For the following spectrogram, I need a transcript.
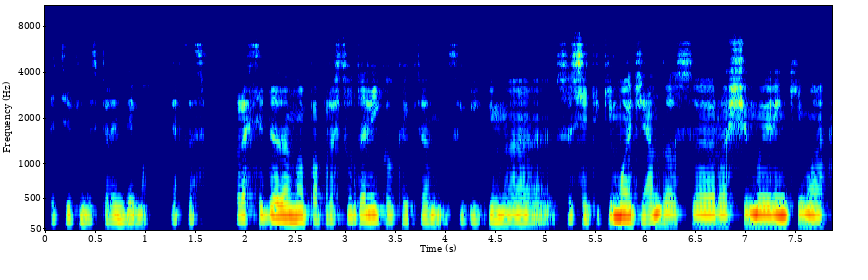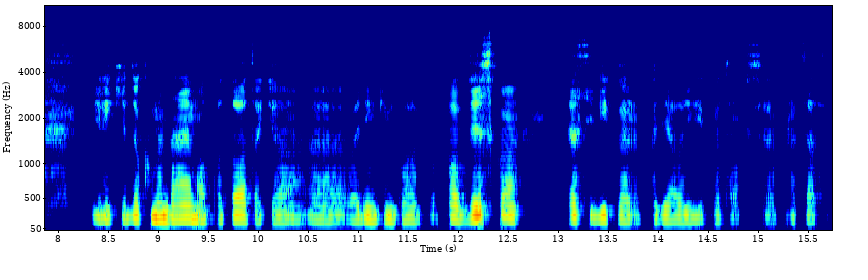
specifinį sprendimą. Ir tas prasideda nuo paprastų dalykų, kaip ten, sakykime, susitikimo agendos ruošimo ir rinkimo ir iki dokumentavimo po to tokio, vadinkim, po, po visko, kas įvyko ir kodėl įvyko toks procesas.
